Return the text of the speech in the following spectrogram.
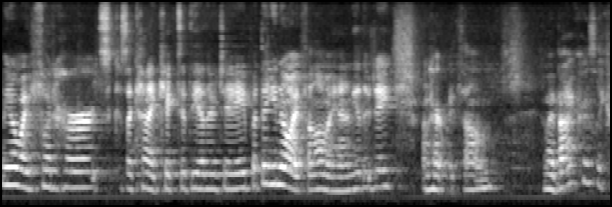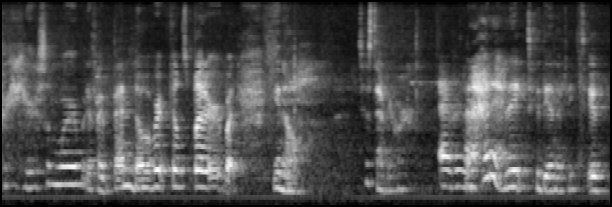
You know, my foot hurts because I kind of kicked it the other day. But then, you know, I fell on my hand the other day and hurt my thumb. And my back hurts like right here somewhere. But if I bend over, it feels better. But, you know, just everywhere. And I had a headache too the other day too.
